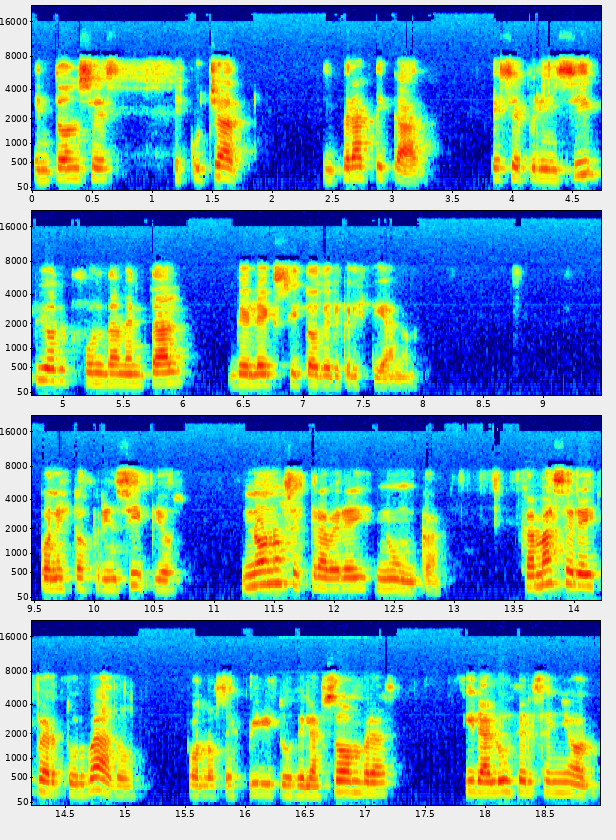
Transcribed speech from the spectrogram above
Entonces, escuchad y practicad ese principio fundamental del éxito del cristiano. Con estos principios no nos extraveréis nunca, jamás seréis perturbados por los espíritus de las sombras y la luz del Señor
